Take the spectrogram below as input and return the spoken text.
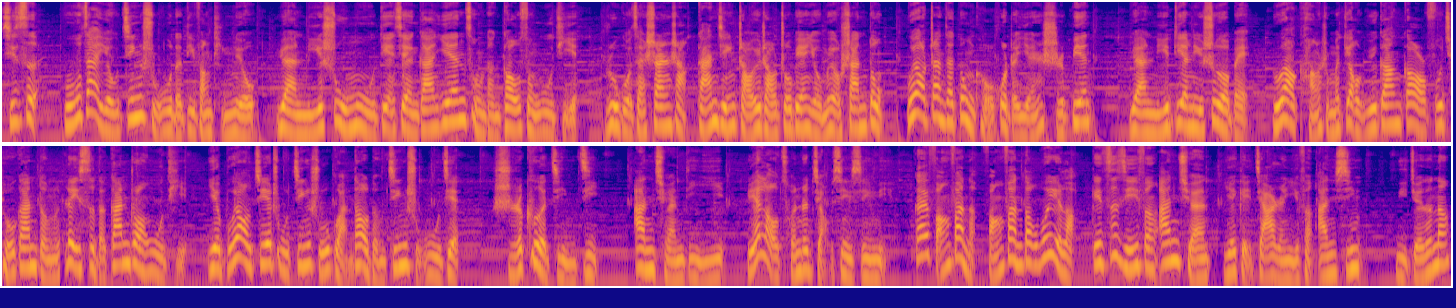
其次，不在有金属物的地方停留，远离树木、电线杆、烟囱等高耸物体。如果在山上，赶紧找一找周边有没有山洞，不要站在洞口或者岩石边。远离电力设备，不要扛什么钓鱼竿、高尔夫球杆等类似的杆状物体，也不要接触金属管道等金属物件。时刻谨记安全第一，别老存着侥幸心理。该防范的防范到位了，给自己一份安全，也给家人一份安心。你觉得呢？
